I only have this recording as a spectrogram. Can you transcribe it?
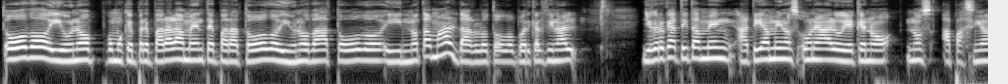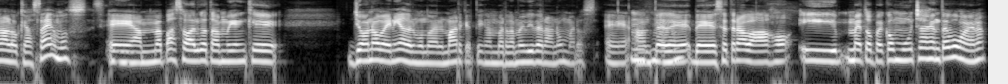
todo y uno como que prepara la mente para todo y uno da todo y no está mal darlo todo porque al final yo creo que a ti también, a ti y a mí nos une algo y es que no, nos apasiona lo que hacemos. Eh, a mí me pasó algo también que yo no venía del mundo del marketing, en verdad mi vida era números eh, antes de, de, ese trabajo y me topé con mucha gente buena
